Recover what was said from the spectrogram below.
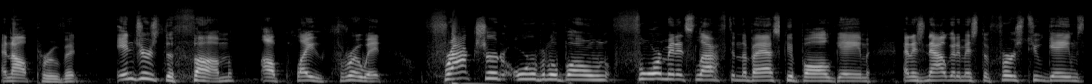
and I'll prove it. Injures the thumb. I'll play through it fractured orbital bone, four minutes left in the basketball game, and is now going to miss the first two games,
